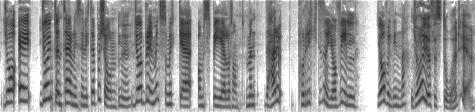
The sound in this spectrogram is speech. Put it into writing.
Jag är, jag är inte en tävlingsinriktad person. Nej. Jag bryr mig inte så mycket om spel och sånt. Men det här är på riktigt. Jag vill, jag vill vinna. Ja, jag förstår det.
